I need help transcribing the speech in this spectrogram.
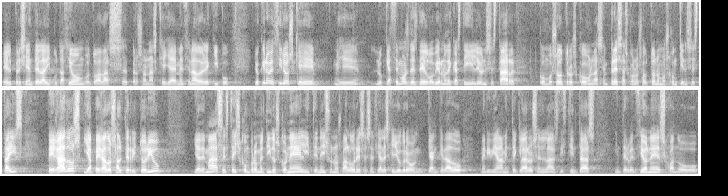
el presidente de la Diputación, con todas las eh, personas que ya he mencionado del equipo. Yo quiero deciros que eh, lo que hacemos desde el Gobierno de Castilla y León es estar con vosotros, con las empresas, con los autónomos, con quienes estáis pegados y apegados al territorio y además estáis comprometidos con él y tenéis unos valores esenciales que yo creo que han quedado meridianamente claros en las distintas intervenciones, cuando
